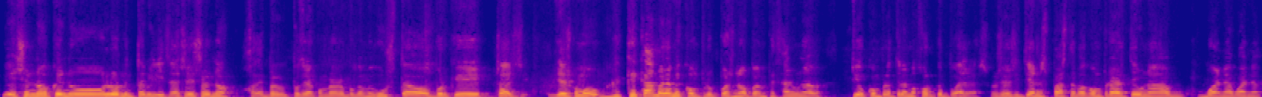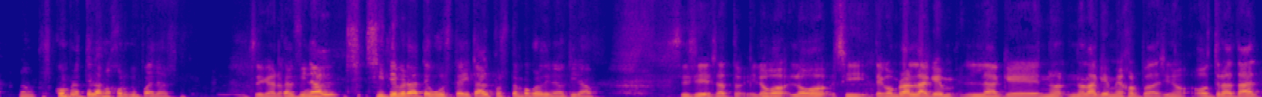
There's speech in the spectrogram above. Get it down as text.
y eso no, que no lo rentabilizas, eso no. Joder, pero podría comprarlo porque me gusta o porque, ¿sabes? Y es como, ¿qué- ¿qué cámara me compro? Pues no, para empezar una, tío, cómprate la mejor que puedas. O sea, si tienes pasta para comprarte una buena, buena, no, pues cómprate la mejor que puedas. Sí, claro. Que al final, si, de verdad te gusta y tal, pues tampoco es dinero tirado. Sí, sí, exacto. Y luego, luego si te compras la que, la que no, no la que mejor pueda, sino otra tal,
